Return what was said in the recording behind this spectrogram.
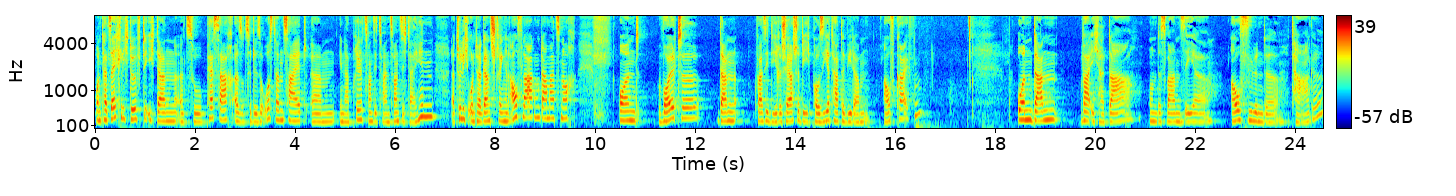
Und tatsächlich dürfte ich dann äh, zu Pessach, also zu dieser Osternzeit, ähm, in April 2022 dahin. Natürlich unter ganz strengen Auflagen damals noch. Und wollte dann quasi die Recherche, die ich pausiert hatte, wieder aufgreifen. Und dann war ich halt da und es waren sehr aufwühlende Tage.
